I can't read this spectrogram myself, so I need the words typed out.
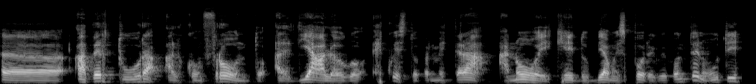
eh, apertura al confronto, al dialogo e questo permetterà a noi che dobbiamo esporre quei contenuti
